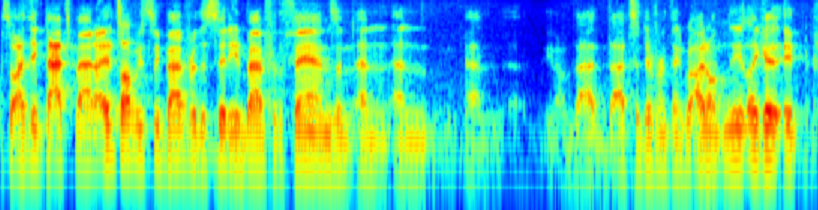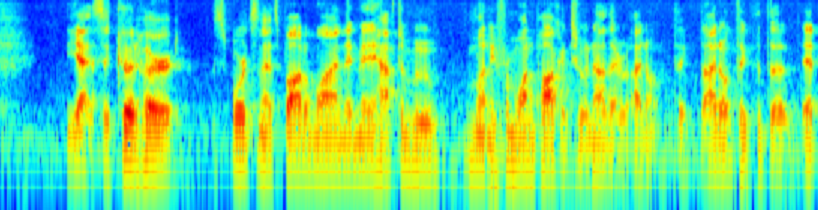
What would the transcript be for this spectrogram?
so I think that's bad. It's obviously bad for the city and bad for the fans, and and and and you know that that's a different thing. But I don't need like it. it yes, it could hurt Sportsnet's bottom line. They may have to move money from one pocket to another. I don't think I don't think that the it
